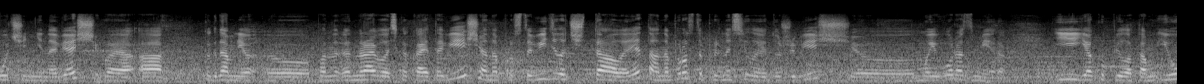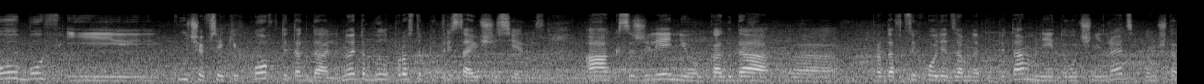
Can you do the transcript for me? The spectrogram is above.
очень ненавязчивая, а когда мне э, понравилась какая-то вещь, она просто видела, читала это, она просто приносила эту же вещь э, моего размера. И я купила там и обувь, и куча всяких кофт и так далее. Но это был просто потрясающий сервис. А, к сожалению, когда э, продавцы ходят за мной по пятам, мне это очень не нравится, потому что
